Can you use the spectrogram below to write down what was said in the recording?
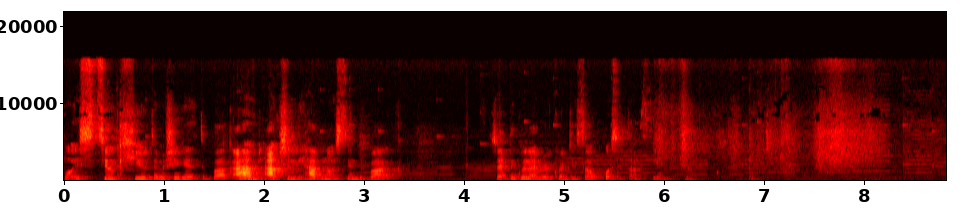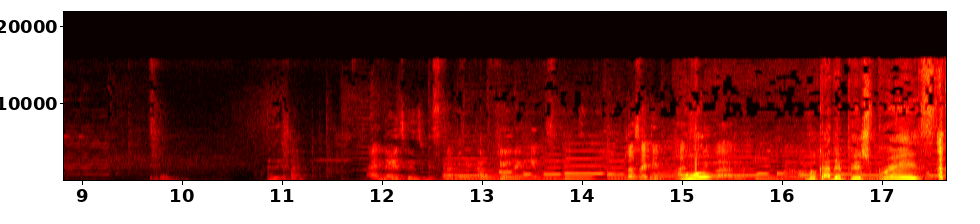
But it's still cute. Let me show you guys the back. I have actually have not seen the back. So i think when i record this i'll post it and see. Is it fine? I know it's going to be scanty. I can feel like emptiness. Plus, I didn't pack it back. Well, Look at the bitch braids. Look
